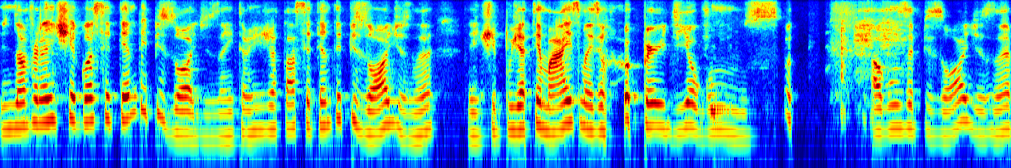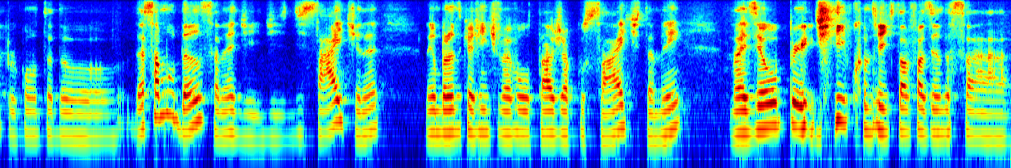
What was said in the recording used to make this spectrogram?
na verdade, a gente chegou a 70 episódios, né? Então a gente já tá a 70 episódios, né? A gente podia ter mais, mas eu perdi alguns alguns episódios, né, por conta do, dessa mudança, né, de, de, de, site, né, lembrando que a gente vai voltar já com o site também, mas eu perdi quando a gente estava fazendo essa,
